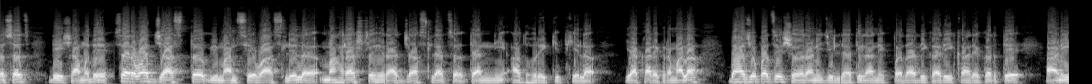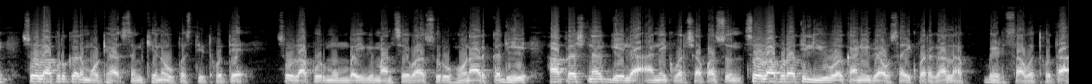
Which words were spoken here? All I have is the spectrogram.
तसंच देशामध्ये सर्वात जास्त विमान सेवा असलेलं महाराष्ट्र हे राज्य असल्याचं त्यांनी अधोरेखित केलं. या कार्यक्रमाला भाजपाचे शहर आणि जिल्ह्यातील अनेक पदाधिकारी कार्यकर्ते आणि सोलापूरकर मोठ्या संख्येनं उपस्थित होते. सोलापूर मुंबई विमानसेवा सुरू होणार कधी? हा प्रश्न गेल्या अनेक वर्षापासून सोलापुरातील युवक आणि व्यावसायिक वर्गाला भेडसावत होता.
